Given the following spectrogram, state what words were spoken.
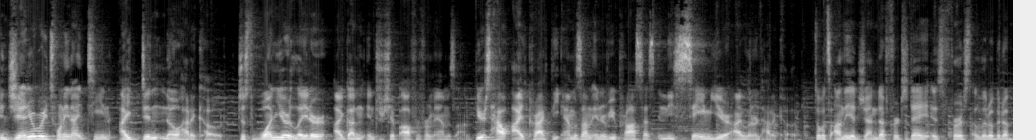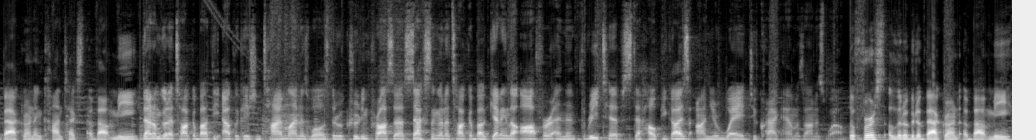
In January 2019, I didn't know how to code. Just one year later, I got an internship offer from Amazon. Here's how I cracked the Amazon interview process in the same year I learned how to code. So what's on the agenda for today is first a little bit of background and context about me. Then I'm gonna talk about the application timeline as well as the recruiting process. Next, I'm gonna talk about getting the offer and then three tips to help you guys on your way to crack Amazon as well. So first, a little bit of background about me.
